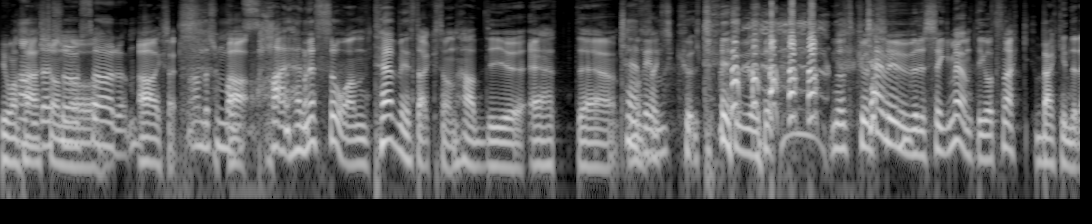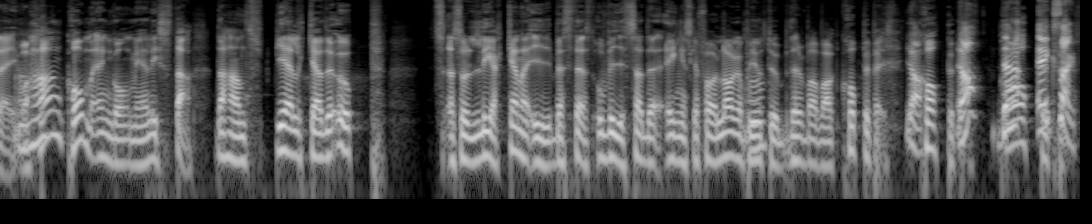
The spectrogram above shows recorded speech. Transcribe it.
Johan Anders Persson och Sören. Ja, exakt. Anders och Ja, Måns. ha- hennes son, Tevin Stakston, hade ju ett eh, något slags kultur, något kultursegment i Gott Snack back in the day. Och Aha. han kom en gång med en lista där han spjälkade upp alltså lekarna i Bäst test och visade engelska förlagen på Ja. Youtube där det bara var copy-paste. Ja, Copy-paste. ja det här, Copy-paste. exakt.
